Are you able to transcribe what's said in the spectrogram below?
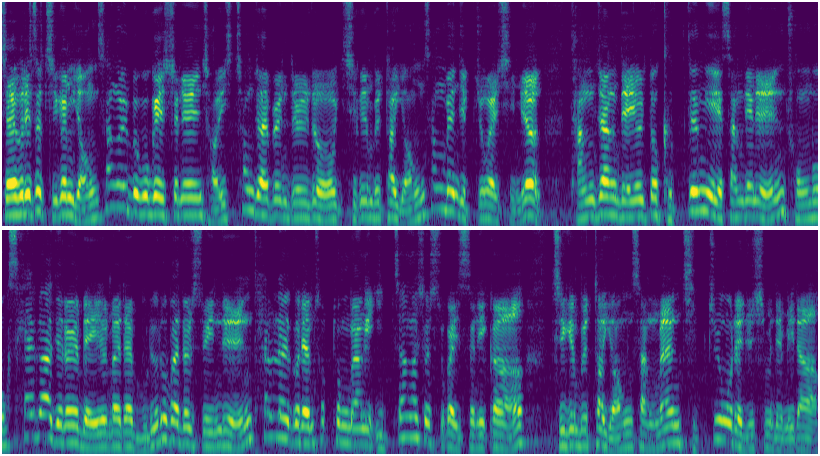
자 그래서 지금 영상을 보고 계시는 저희 시청자분들도 지금부터 영상만 집중하시면 당장 내일 또 급등이 예상되는 종목 세 가지를 매일마다 무료로 받을 수 있는 텔레그램 소통망에 입장하실 수가 있으니까 지금부터 영상만 집중을 해주시면 됩니다.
